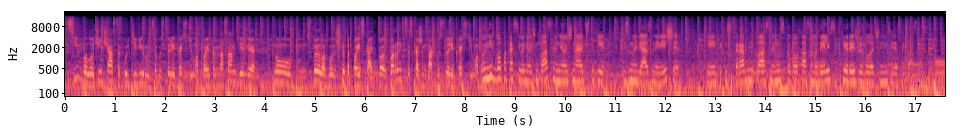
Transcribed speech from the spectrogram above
символы очень часто культивируются в истории костюмов, поэтому на самом деле, ну, стоило бы что-то поискать, по- порыться, скажем так, в истории костюмов. У них был показ сегодня очень классный. Мне очень нравятся такие безумно вязаные вещи. И такие свитера были классные, музыка была классная, модели все такие рыжие, было очень интересно и классно.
